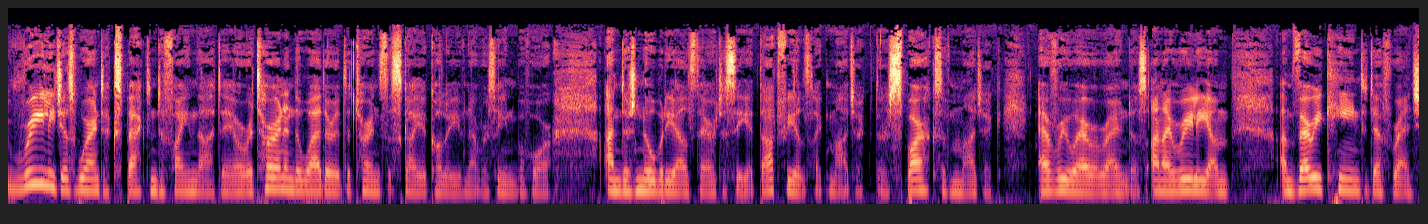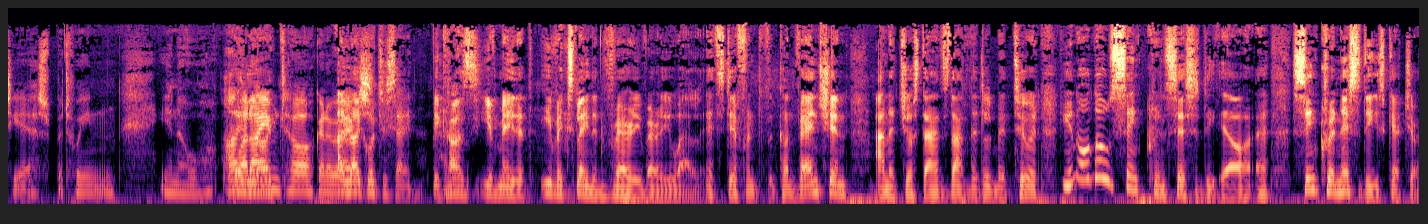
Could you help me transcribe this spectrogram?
really just weren't expecting to find that day or a turn in the weather that turns the sky a colour you've never seen before and there's nobody else there to see it. That feels like magic. There's sparks of magic everywhere around us and I really am I'm very keen to differentiate between you know I what like- I'm talking about I like what you're saying because you've made it, you've explained it very, very well. It's different to the convention, and it just adds that little bit to it. You know those synchronicity, uh, uh, synchronicities. Get your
